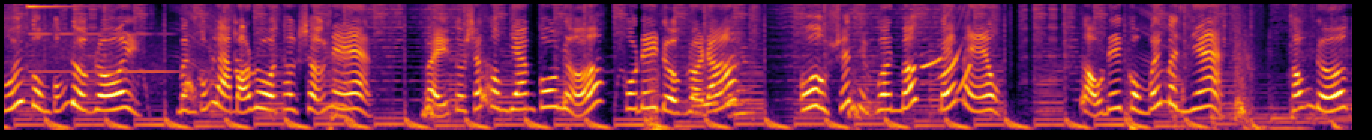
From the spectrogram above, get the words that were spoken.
Cuối cùng cũng được rồi. Mình cũng là bỏ rùa thật sự nè. Vậy tôi sẽ không giam cô nữa. Cô đi được rồi đó. Ô suýt thì quên mất bé mèo. Cậu đi cùng với mình nha. Không được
